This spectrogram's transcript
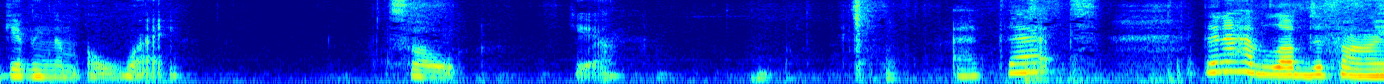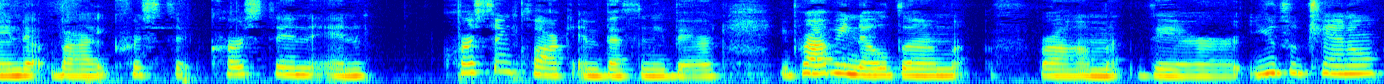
giving them away. So, yeah. At that. Then I have Love Defined by Kristen, Kirsten and Kirsten Clark and Bethany Baird. You probably know them from their YouTube channel.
